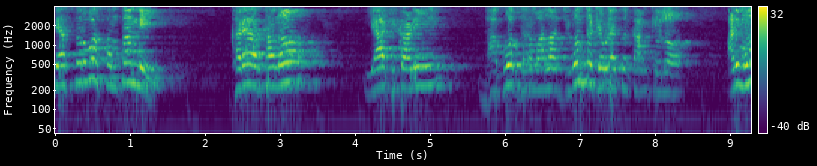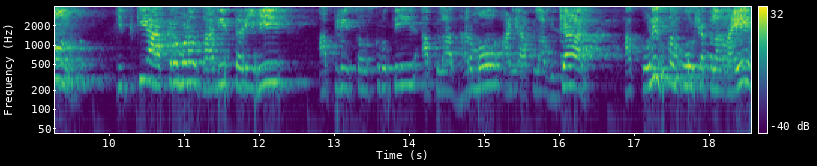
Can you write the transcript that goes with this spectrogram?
त्या सर्व संतांनी खऱ्या अर्थानं या ठिकाणी भागवत धर्माला जिवंत ठेवण्याचं काम केलं. आणि म्हणून इतकी आक्रमणं झाली तरीही आपली संस्कृती आपला धर्म आणि आपला विचार हा कोणीच संपवू शकला नाही.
